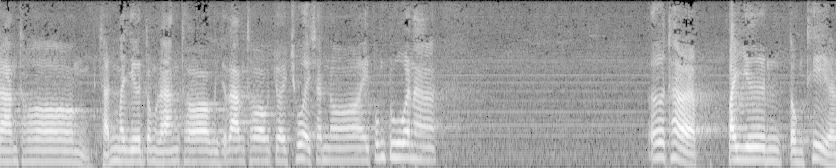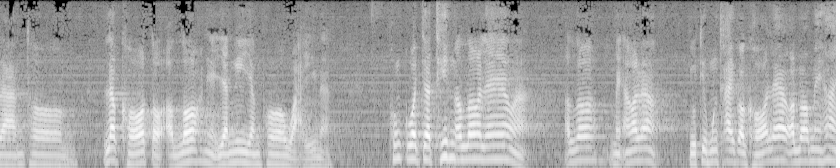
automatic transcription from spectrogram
ร่างทอง ฉันมายืนตรงร่างทองจะร่างทองช่วยช่วยฉันหน่อย ผมกลัวนะเออถ้าไปยืนตรงที่ร่างทอง แล้วขอต่ออัลลอฮ์เนี่ยอย่างนี้ยังพอไหวนะผมกลัวจะทิ้งอัลลอฮ์แล้วอะอัลลอฮ์ไม่เอาแล้ว อยู่ที่เมืองไทยก็ขอแล้วอัลลอฮ์ไม่ให้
